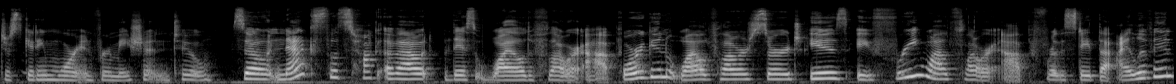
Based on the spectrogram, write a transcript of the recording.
just getting more information too. So next, let's talk about this wildflower app. Oregon Wildflower Search is a free wildflower app for the state that I live in,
